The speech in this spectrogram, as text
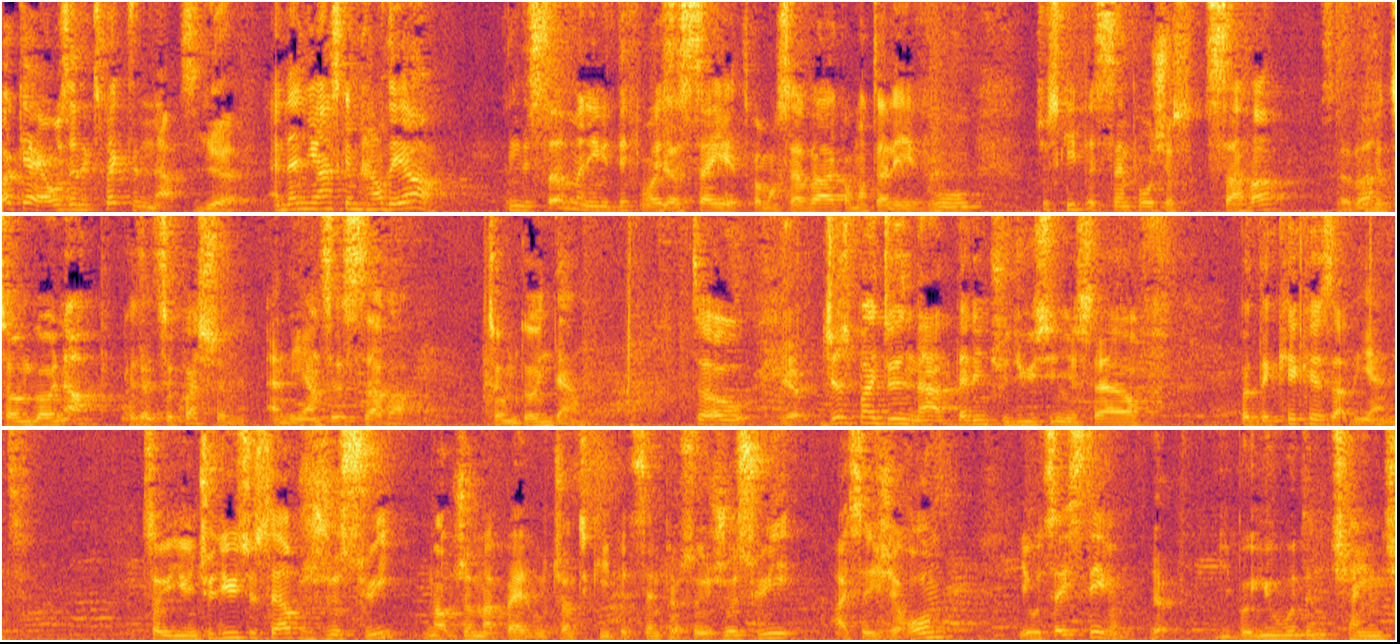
okay, I wasn't expecting that. Yeah. And then you ask them how they are. And there's so many different ways yeah. to say it. Comment ça va? Comment allez-vous? Just keep it simple. Just ça va? Ça va? With the tone going up because okay. it's a question. And the answer is ça va. Tone going down. So yep. just by doing that, then introducing yourself. But the kicker is at the end. So you introduce yourself, je suis, not je m'appelle. We're trying to keep it simple. So je suis, I say Jérôme, you would say Stephen. Yep. You, but you wouldn't change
